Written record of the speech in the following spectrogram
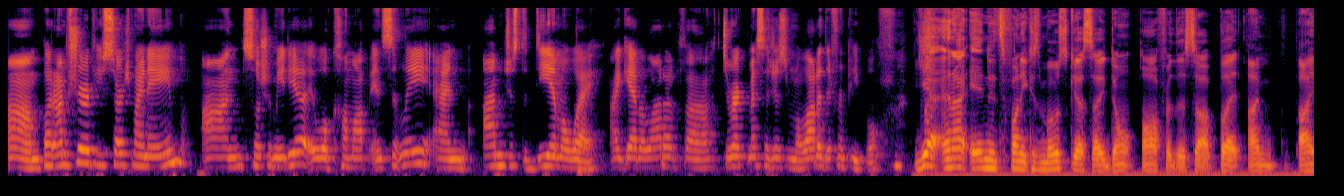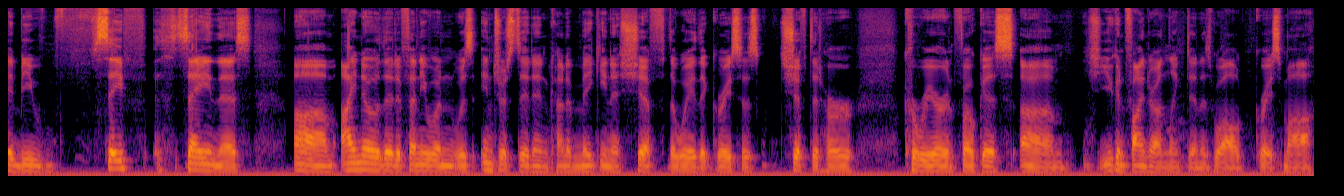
Um, but I'm sure if you search my name on social media, it will come up instantly. And I'm just a DM away. I get a lot of uh, direct messages from a lot of different people. Yeah, and I and it's funny because most guests I don't offer this up, but I'm I'd be safe saying this. Um, I know that if anyone was interested in kind of making a shift the way that Grace has shifted her career and focus, um, you can find her on LinkedIn as well, Grace Ma,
